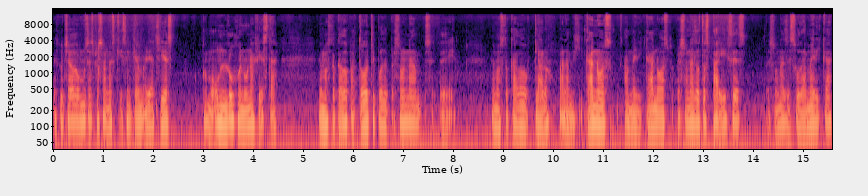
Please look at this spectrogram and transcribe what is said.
he escuchado muchas personas que dicen que el mariachi es como un lujo en una fiesta. Hemos tocado para todo tipo de personas, eh, Hemos tocado, claro, para mexicanos, americanos, personas de otros países, personas de Sudamérica.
